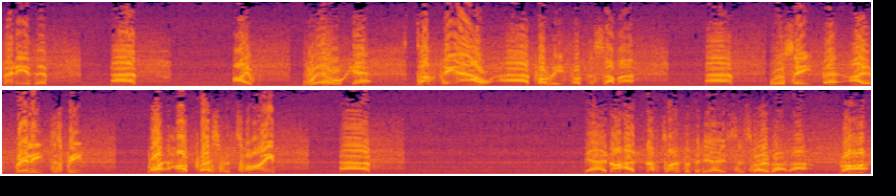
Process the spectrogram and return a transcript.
many of them. Um, I will get something out uh, probably from the summer. Um, we'll see. But I've really just been quite hard pressed for time. Um, yeah, not had enough time for videos, so sorry about that. But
